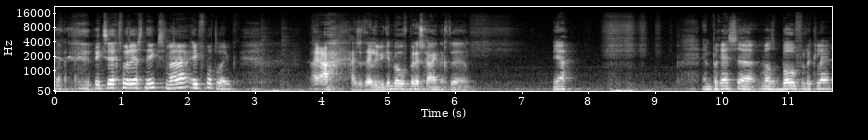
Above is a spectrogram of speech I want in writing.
ik zeg voor de rest niks, maar ik vond het leuk. nou ja, hij is het hele weekend boven Perez geëindigd. eh. Ja. En Perez eh, was boven Leclerc.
